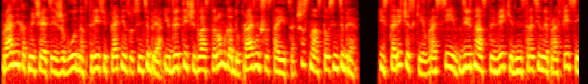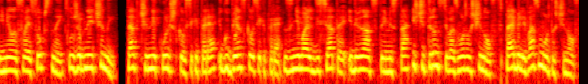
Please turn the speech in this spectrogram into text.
Праздник отмечается ежегодно в третью пятницу сентября, и в 2022 году праздник состоится 16 сентября. Исторически в России в XIX веке административная профессия имела свои собственные служебные чины. Так чины кульческого секретаря и губернского секретаря занимали 10 и 12 места из 14 возможных чинов в табеле возможных чинов.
